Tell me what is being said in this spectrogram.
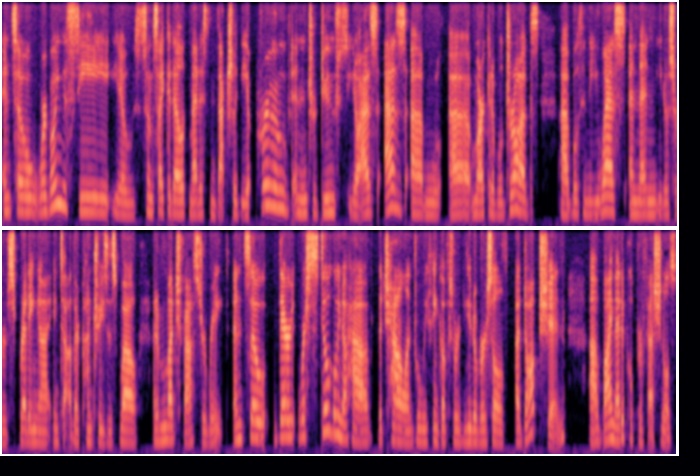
and so we're going to see, you know, some psychedelic medicines actually be approved and introduced, you know, as as um, uh, marketable drugs, uh, both in the U.S. and then, you know, sort of spreading uh, into other countries as well at a much faster rate. And so there, we're still going to have the challenge when we think of sort of universal adoption uh, by medical professionals.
